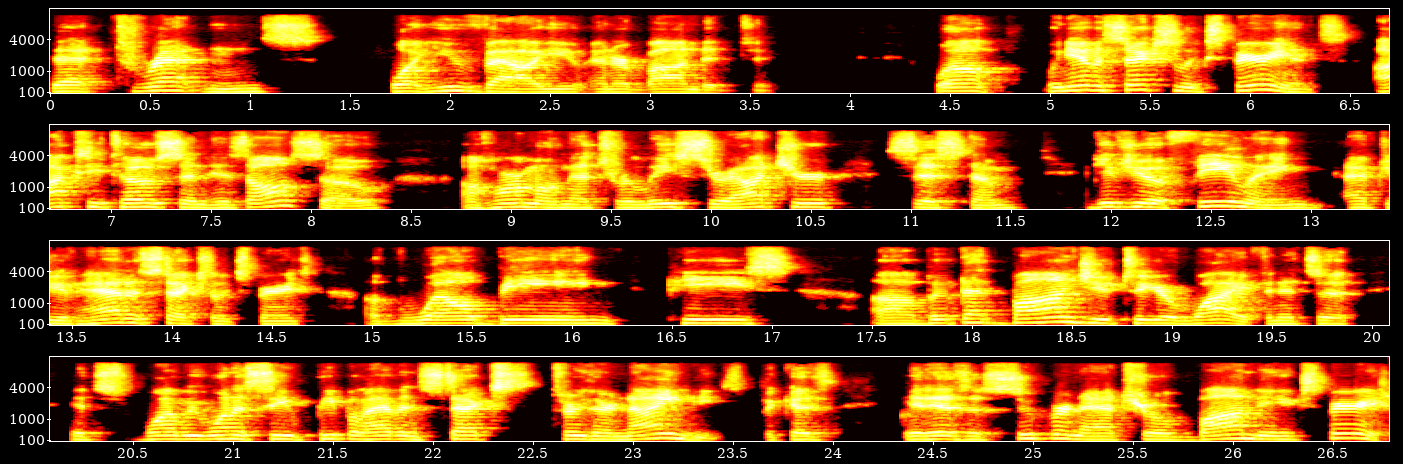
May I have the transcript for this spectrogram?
that threatens what you value and are bonded to. Well, when you have a sexual experience, oxytocin is also a hormone that's released throughout your system, gives you a feeling after you've had a sexual experience of well being, peace, uh, but that bonds you to your wife. And it's a it's why we want to see people having sex through their 90s because it is a supernatural bonding experience.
